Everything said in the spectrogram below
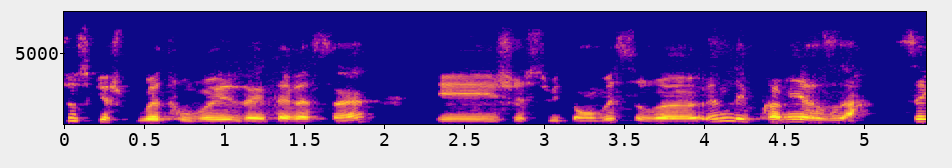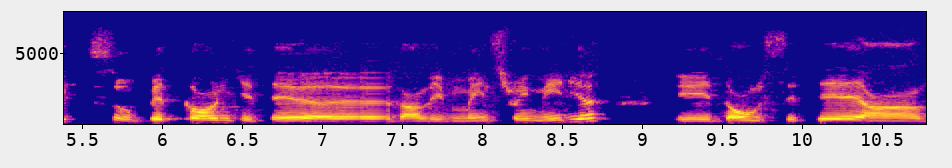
tout ce que je pouvais trouver d'intéressant. Et je suis tombé sur euh, une des premières sur Bitcoin qui était euh, dans les mainstream media. Et donc, c'était en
